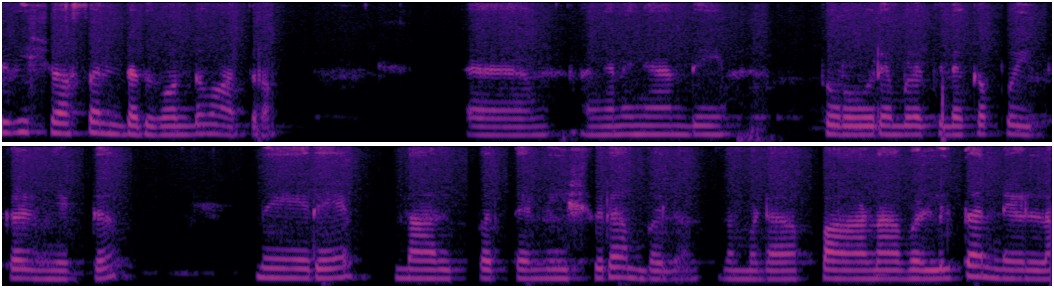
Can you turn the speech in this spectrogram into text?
ഒരു വിശ്വാസം ഉണ്ട് അതുകൊണ്ട് മാത്രം. അങ്ങനെ ഞാൻ ദേ തുറവൂരമ്പലത്തിലൊക്കെ പോയി കഴിഞ്ഞിട്ട് നേരെ നാൽപ്പത്തെണ്ണീശ്വര അമ്പലം നമ്മുടെ പാണാവള്ളി തന്നെയുള്ള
